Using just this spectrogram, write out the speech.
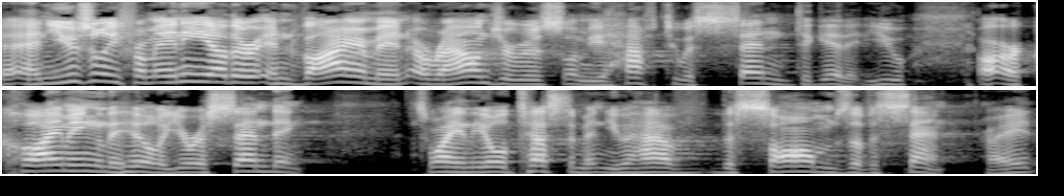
And usually, from any other environment around Jerusalem, you have to ascend to get it. You are climbing the hill, you're ascending. That's why in the Old Testament you have the Psalms of Ascent, right?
